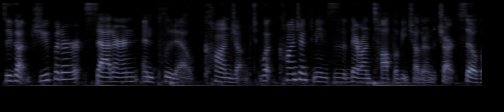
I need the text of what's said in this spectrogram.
So you've got Jupiter, Saturn, and Pluto conjunct. What conjunct means is that they're on top of each other in the chart. So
